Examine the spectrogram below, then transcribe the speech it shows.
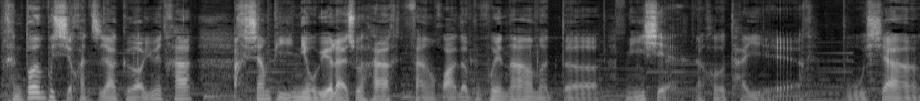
很多人不喜欢芝加哥，因为它相比纽约来说，它繁华的不会那么的明显，然后它也不像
